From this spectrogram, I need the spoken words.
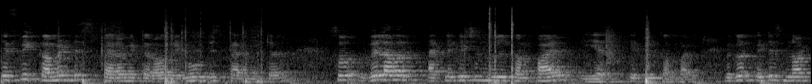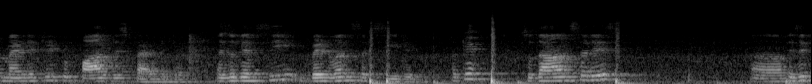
If we comment this parameter or remove this parameter so will our application will compile? Yes it will compile. Because it is not mandatory to pass this parameter. As you can see build one succeeded. Okay? So the answer is uh, is it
